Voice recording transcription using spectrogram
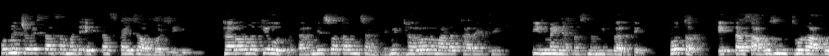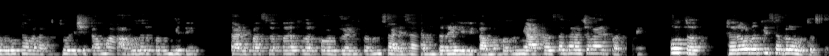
पूर्ण चोवीस तासामध्ये एक तास काहीच अवघड नाही ठरवलं की होतं कारण मी स्वतःहून सांगते मी ठरवलं मला करायचे तीन महिन्यापासून मी करते. होतं एक तास अगोदर थोडं अगोदर उठावं लागतं थोडीशी कामं अगोदर करून घेते. साडेपाचला परत वर्कआउट जॉईन करून साडेसहा नंतर राहिलेली कामं करून मी आठ वाजता घराच्या बाहेर पडते. होतं ठरवलं की सगळं होतं सर.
